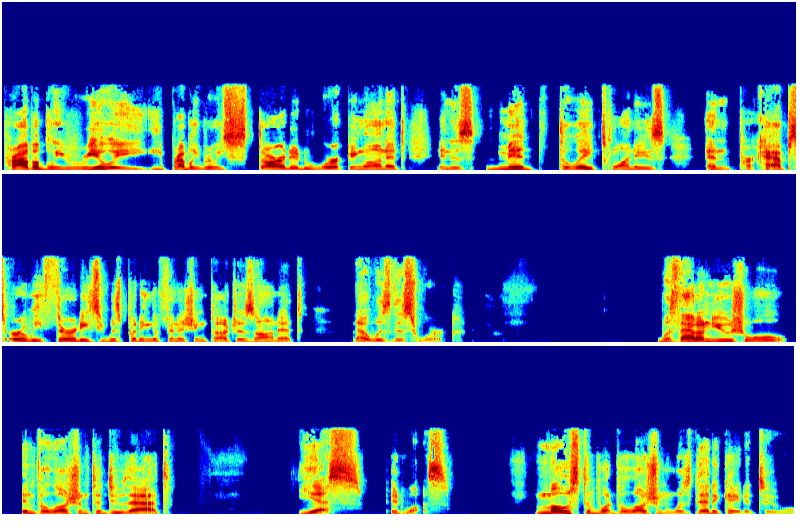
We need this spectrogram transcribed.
probably really, he probably really started working on it in his mid to late 20s, and perhaps early 30s, he was putting the finishing touches on it. That was this work. Was that unusual in Volozhin to do that? Yes, it was. Most of what Volozhin was dedicated to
